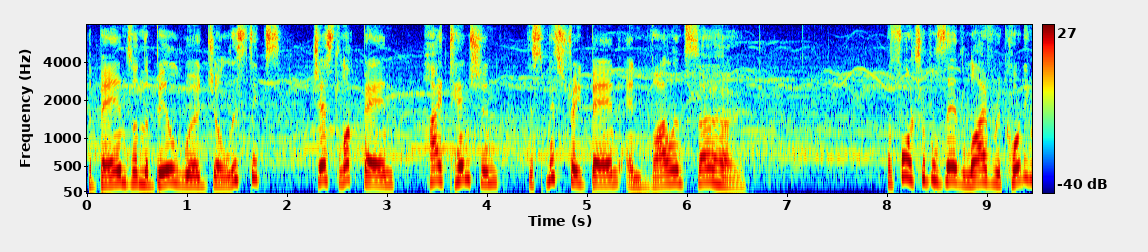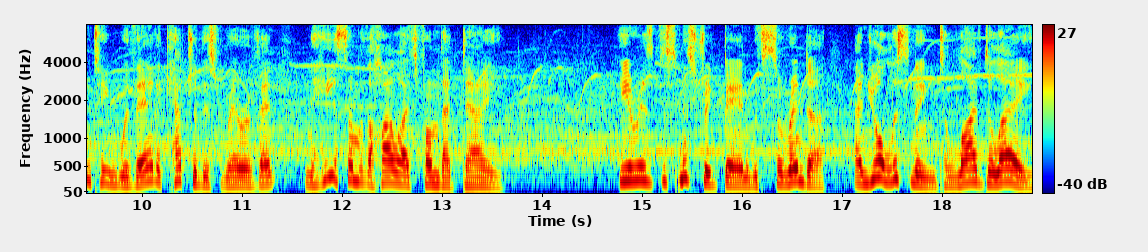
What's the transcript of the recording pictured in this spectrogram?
The bands on the bill were Jolistics, Jess Locke Band, High Tension, the Smith Street Band, and Violent Soho. The 4 Triple Z live recording team were there to capture this rare event, and here's some of the highlights from that day. Here is the Smith Street Band with Surrender, and you're listening to Live Delay.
